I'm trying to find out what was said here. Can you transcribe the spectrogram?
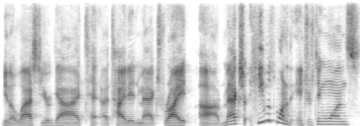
you know, last year guy, t- uh, tight end Max Wright. Uh, Max, he was one of the interesting ones.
